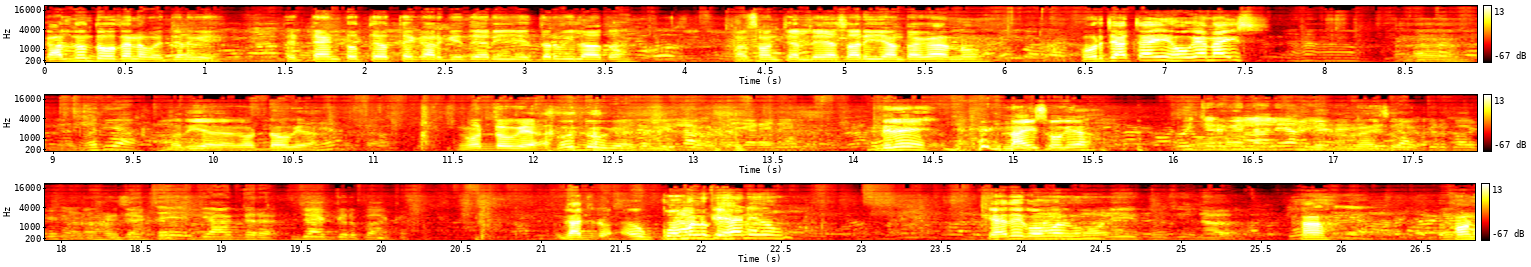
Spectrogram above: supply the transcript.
ਕੱਲ ਨੂੰ 2-3 ਵੱਜਣਗੇ। ਤੇ ਟੈਂਟ ਉੱਤੇ ਉੱਤੇ ਕਰਕੇ ਤਿਆਰੀ ਇੱਧਰ ਵੀ ਲਾਤਾ। ਬਸ ਹੁਣ ਚੱਲੇ ਆ ਸਾਰੀ ਜਨਤਾ ਘਰ ਨੂੰ। ਹੋਰ ਚਾਚਾ ਜੀ ਹੋ ਗਿਆ ਨਾਈਸ ਵਧੀਆ। ਵਧੀਆ ਗੁੱਡ ਹੋ ਗਿਆ। ਗੁੱਡ ਹੋ ਗਿਆ। ਗੁੱਡ ਹੋ ਗਿਆ ਵੀਰੇ ਨਾਈਸ ਹੋ ਗਿਆ। ਓਏ ਜਰਗੇ ਲਾ ਲਿਆ ਨਾਈਸ ਹੋ ਗਿਆ। ਜਾਗਰ। ਜਾਗਰ ਪਾਕ ਗਾਜਰ ਉਹ ਕੋਮਲ ਨੂੰ ਕਿਹਾ ਨਹੀਂ ਤੂੰ? ਕਹਿ ਦੇ ਕੋਮਲ ਨੂੰ। ਹਾਂ ਹੁਣ।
